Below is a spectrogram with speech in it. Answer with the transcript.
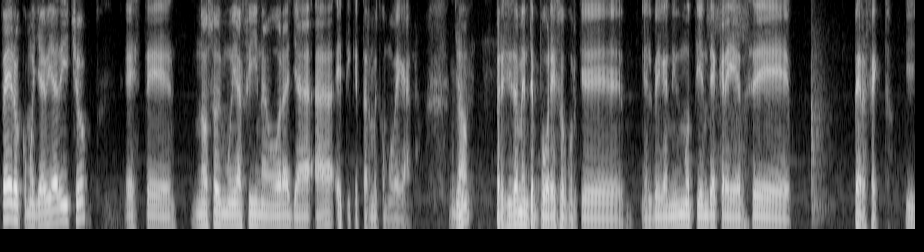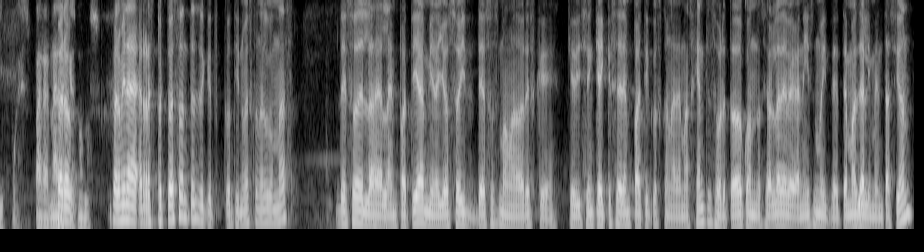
Pero como ya había dicho, este, no soy muy afín ahora ya a etiquetarme como vegano. ¿no? Precisamente por eso, porque el veganismo tiende a creerse perfecto y pues para nada Pero- que somos. Pero mira, respecto a eso, antes de que continúes con algo más, de eso de la, la empatía, mira, yo soy de esos mamadores que, que dicen que hay que ser empáticos con la demás gente, sobre todo cuando se habla de veganismo y de temas de alimentación.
